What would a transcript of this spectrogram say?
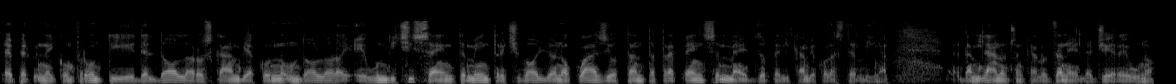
eh, per, nei confronti del dollaro scambia con un dollaro e 11 cent, mentre ci vogliono quasi 83 pence e mezzo per il cambio con la sterlina. Da Milano Giancarlo Zanella, GR1.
